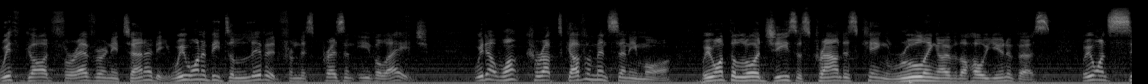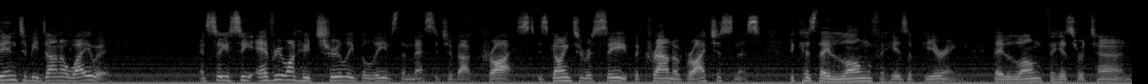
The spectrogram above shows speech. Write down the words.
with God forever in eternity. We want to be delivered from this present evil age. We don't want corrupt governments anymore. We want the Lord Jesus crowned as king, ruling over the whole universe. We want sin to be done away with. And so you see, everyone who truly believes the message about Christ is going to receive the crown of righteousness because they long for his appearing, they long for his return.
